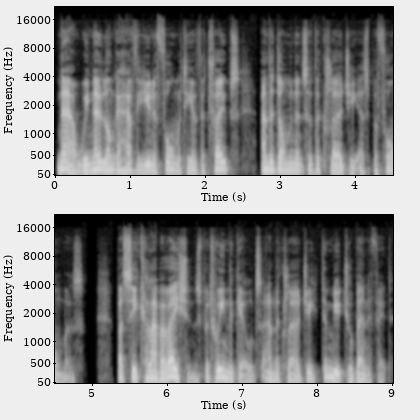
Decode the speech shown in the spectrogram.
Now we no longer have the uniformity of the tropes and the dominance of the clergy as performers, but see collaborations between the guilds and the clergy to mutual benefit.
